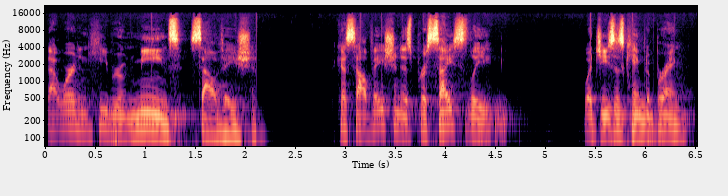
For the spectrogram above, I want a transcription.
That word in Hebrew means salvation, because salvation is precisely what Jesus came to bring.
